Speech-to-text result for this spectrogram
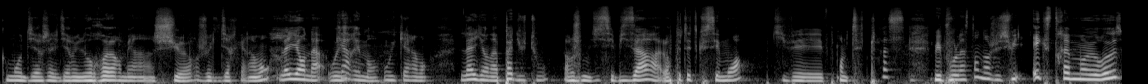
Comment dire J'allais dire une horreur, mais un chieur, je vais le dire carrément. Là, il y en a. Oui, Carrément. oui carrément. Là, il n'y en a pas du tout. Alors, je me dis, c'est bizarre. Alors, peut-être que c'est moi qui vais prendre cette place. Mais pour l'instant, non, je suis extrêmement heureuse.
